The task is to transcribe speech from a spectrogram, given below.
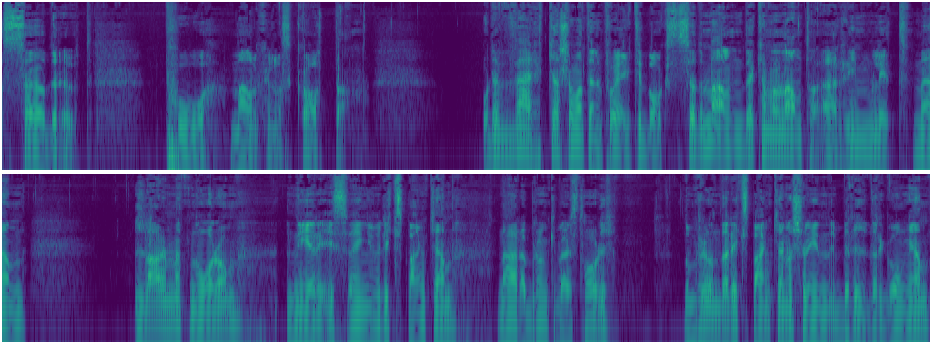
söderut på Malmskillnadsgatan. Och det verkar som att den är på väg tillbaks till Södermalm. Det kan man väl anta är rimligt. Men larmet når dem nere i svängen vid Riksbanken nära Brunkebergstorg. De rundar Riksbanken och kör in i Bridargången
